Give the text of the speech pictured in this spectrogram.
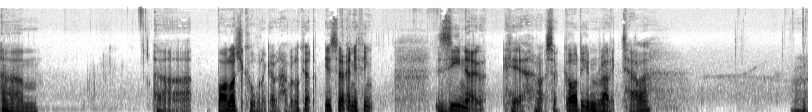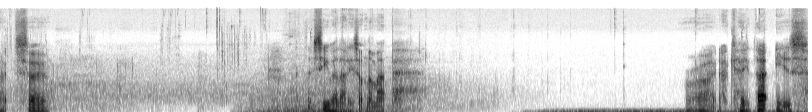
um, uh, biological want to go and have a look at. Is there anything Xeno here? Right, so Guardian Relic Tower. Right, so let's see where that is on the map. Right, okay, that is...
